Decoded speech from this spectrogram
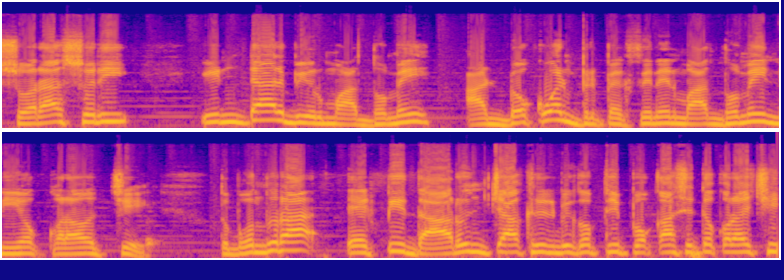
সরাসরি ইন্টারভিউর মাধ্যমে আর ডকুমেন্ট ভেরিফিকেশনের মাধ্যমে নিয়োগ করা হচ্ছে। তো বন্ধুরা, একটি দারুণ চাকরির বিজ্ঞপ্তি প্রকাশিত করা হয়েছে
